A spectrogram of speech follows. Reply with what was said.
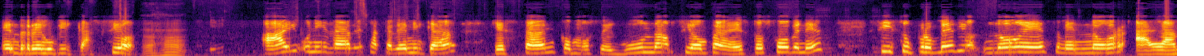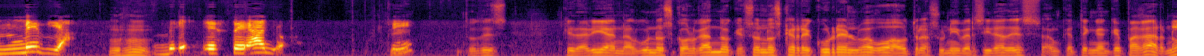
en reubicación. Ajá. Hay unidades académicas que están como segunda opción para estos jóvenes si su promedio no es menor a la media Ujú. de este año. ¿sí? Entonces quedarían algunos colgando que son los que recurren luego a otras universidades, aunque tengan que pagar, ¿no?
